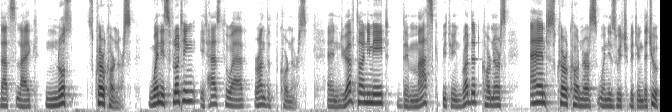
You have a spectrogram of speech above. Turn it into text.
that's like no square corners. When it's floating, it has to have rounded corners. And you have to animate the mask between rounded corners and square corners when you switch between the two.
